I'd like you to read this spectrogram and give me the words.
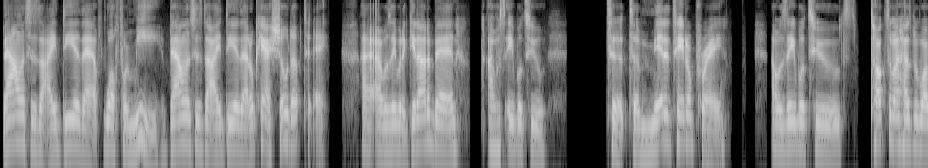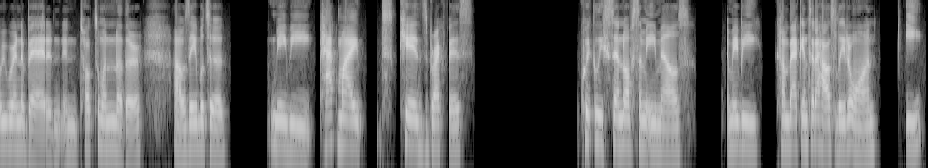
Balance is the idea that, well, for me, balance is the idea that, okay, I showed up today. I, I was able to get out of bed. I was able to to to meditate or pray. I was able to talk to my husband while we were in the bed and, and talk to one another. I was able to maybe pack my kids' breakfast, quickly send off some emails, and maybe come back into the house later on, eat,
